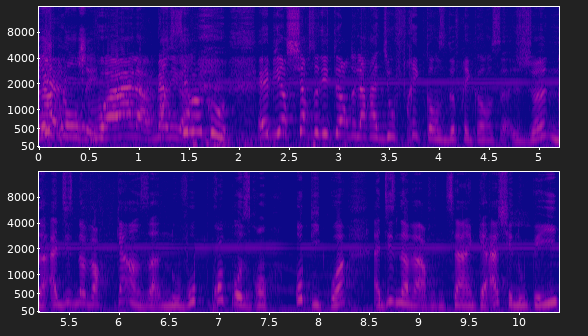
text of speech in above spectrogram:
bien, plongé. Voilà, merci beaucoup. Eh bien, chers auditeurs de la radio Fréquence de Fréquence Jeune, à 19h15, nous vous proposerons au Piquois, à 19h25 à Chez Nous Pays,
